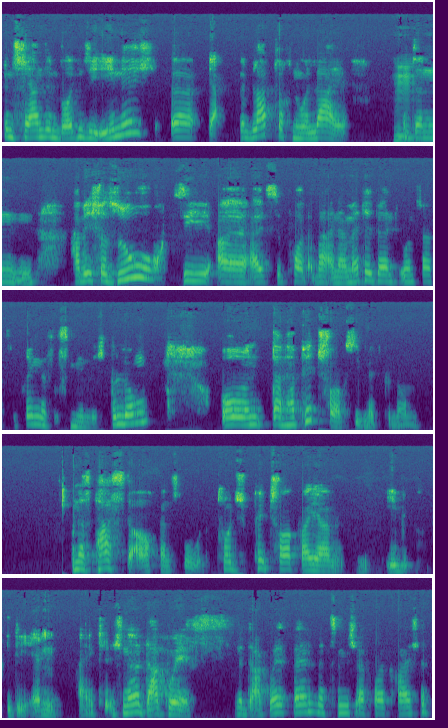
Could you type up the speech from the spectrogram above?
Ins Fernsehen wollten sie eh nicht. Äh, ja, dann bleibt doch nur live. Hm. Und dann habe ich versucht, sie äh, als Support bei einer Metalband unterzubringen. Das ist mir nicht gelungen. Und dann hat Pitchfork sie mitgenommen. Und das passte auch ganz gut. Pitchfork war ja EDM eigentlich, ne? Darkwave. Eine Darkwave-Band, eine ziemlich erfolgreiche.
